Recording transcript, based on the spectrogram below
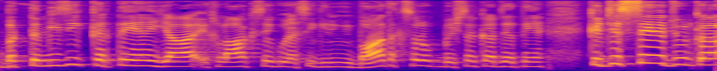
बदतमीज़ी करते हैं या अखलाक से कोई ऐसी गिरी हुई बात अक्सर वो बेशतर कर जाते हैं कि जिससे जो उनका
